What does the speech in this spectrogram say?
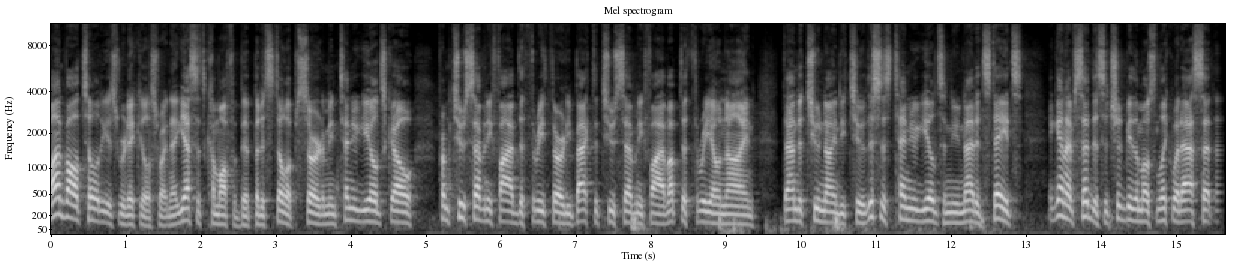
Bond volatility is ridiculous right now. Yes, it's come off a bit, but it's still absurd. I mean, 10 year yields go from 275 to 330, back to 275, up to 309, down to 292. This is 10 year yields in the United States. Again, I've said this, it should be the most liquid asset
